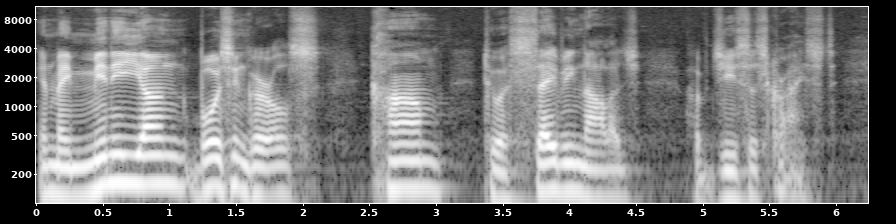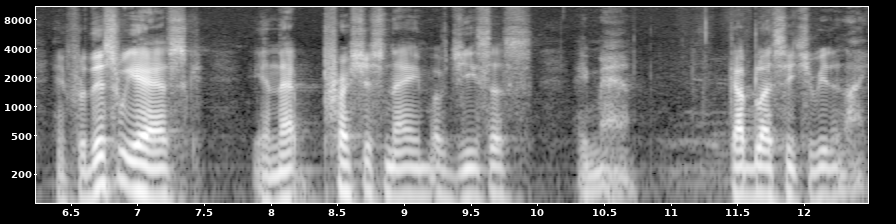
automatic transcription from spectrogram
and may many young boys and girls come to a saving knowledge of Jesus Christ. And for this we ask in that precious name of Jesus. Amen. God bless each of you tonight.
